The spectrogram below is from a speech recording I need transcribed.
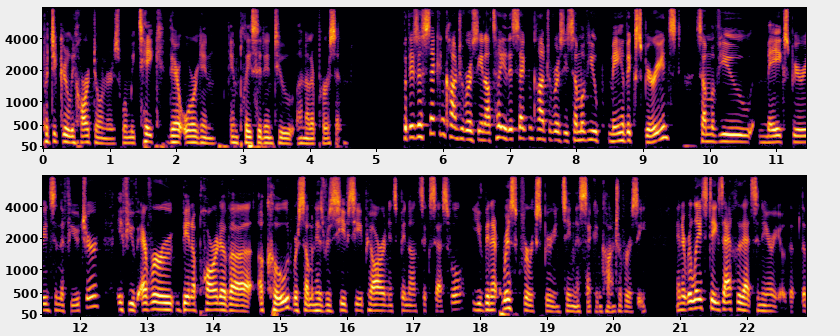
particularly heart donors, when we take their organ and place it into another person. But there's a second controversy, and I'll tell you this second controversy some of you may have experienced, some of you may experience in the future. If you've ever been a part of a, a code where someone has received CPR and it's been unsuccessful, you've been at risk for experiencing this second controversy. And it relates to exactly that scenario. The, the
